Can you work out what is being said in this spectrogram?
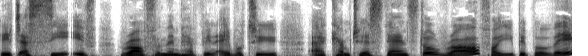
Let us see if Ralph and them have been able to uh, come to a standstill. Ralph, are you people there?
